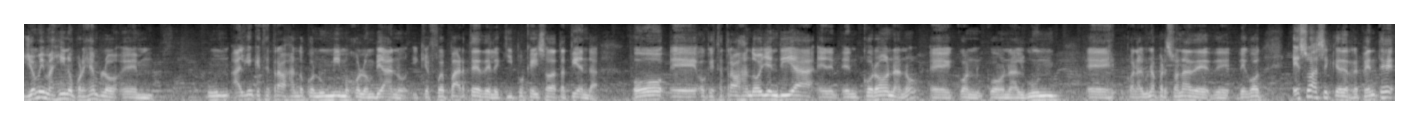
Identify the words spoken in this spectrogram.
yo me imagino, por ejemplo, em, un, alguien que esté trabajando con un mimo colombiano y que fue parte del equipo que hizo Data Tienda. O, eh, o que está trabajando hoy en día en, Corona, ¿no? Eh, con, con algún eh, con alguna persona de, de, God. Eso hace que de repente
